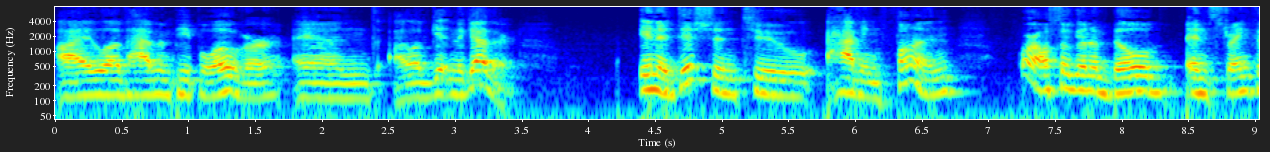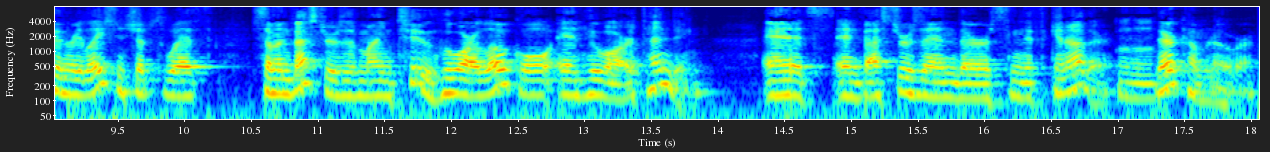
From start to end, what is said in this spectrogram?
I love having people over, and I love getting together. In addition to having fun, we're also going to build and strengthen relationships with some investors of mine too, who are local and who are attending. And it's investors and their significant other. Mm-hmm. They're coming over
